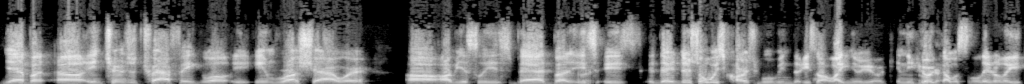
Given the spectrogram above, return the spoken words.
Yeah, but uh, in terms of traffic, well, in rush hour, uh, obviously it's bad, but it's it's there, there's always cars moving. It's not like New York. In New York, Okay. that was literally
